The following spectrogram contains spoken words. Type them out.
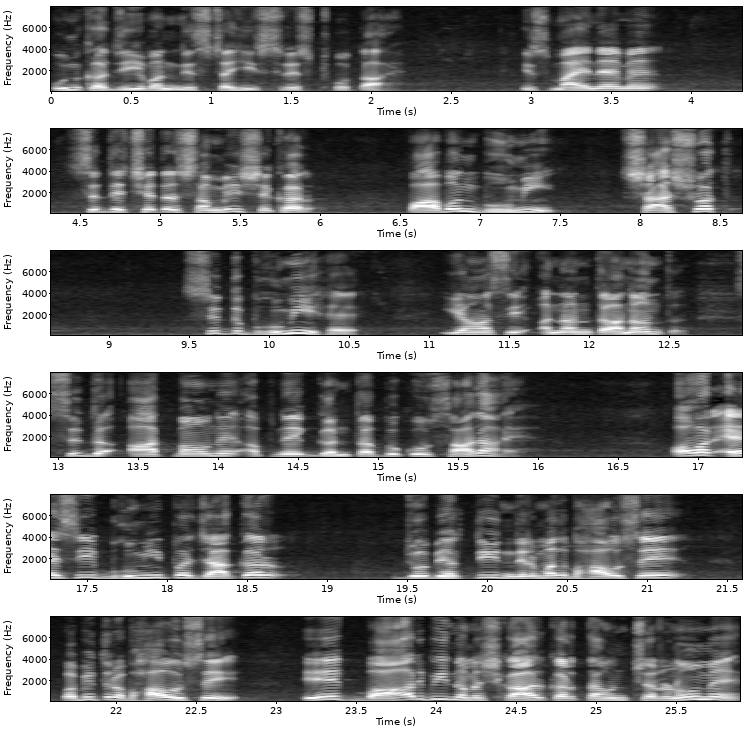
उनका जीवन निश्चय ही श्रेष्ठ होता है। इस मायने में सिद्ध क्षेत्र सम्मित शिखर पावन भूमि शाश्वत सिद्ध भूमि है। यहाँ से अनंत अनंत सिद्ध आत्माओं ने अपने गंतव्य को साधा है। और ऐसी भूमि पर जाकर जो व्यक्ति निर्मल भाव से, पवित्र भाव से एक बार भी नमस्कार करता है उन चरणों में,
